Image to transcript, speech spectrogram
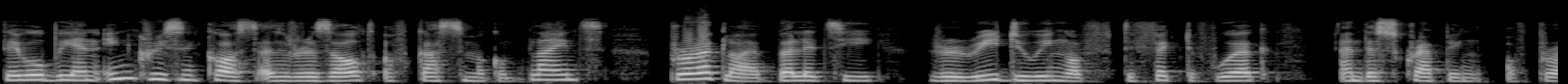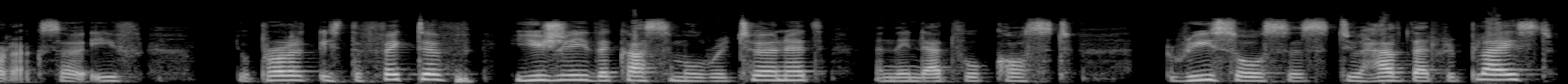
there will be an increase in cost as a result of customer complaints, product liability, the redoing of defective work, and the scrapping of products. So, if your product is defective, usually the customer will return it, and then that will cost resources to have that replaced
